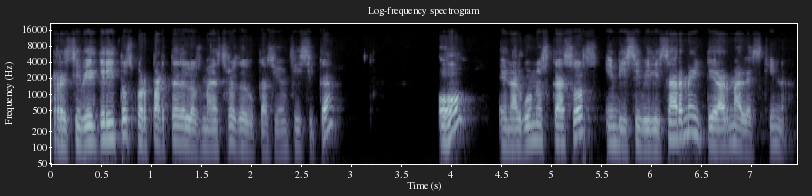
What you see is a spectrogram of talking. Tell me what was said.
recibir gritos por parte de los maestros de educación física o, en algunos casos, invisibilizarme y tirarme a la esquina.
